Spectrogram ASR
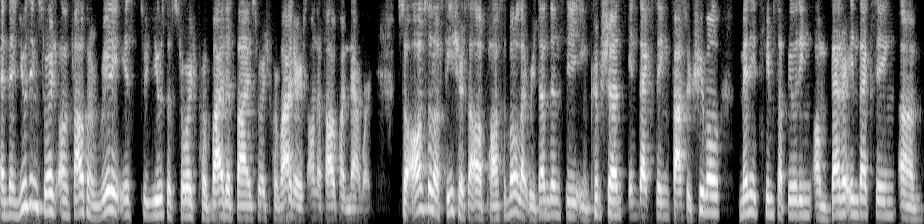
And then using storage on Filecoin really is to use the storage provided by storage providers on the Filecoin network. So also the features are possible like redundancy, encryption, indexing, fast retrieval. Many teams are building on better indexing um,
